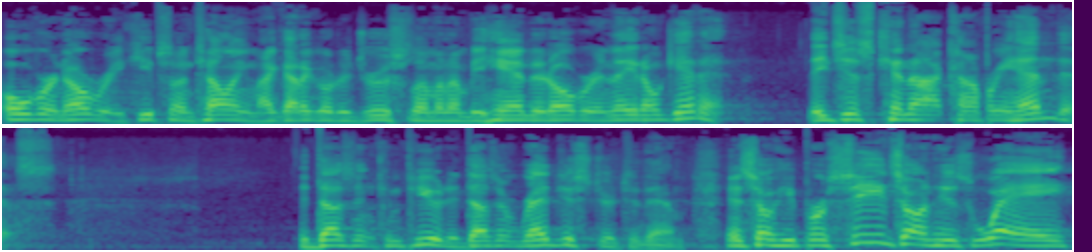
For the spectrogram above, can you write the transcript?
Over and over, he keeps on telling them, I got to go to Jerusalem and I'm be handed over, and they don't get it. They just cannot comprehend this. It doesn't compute, it doesn't register to them. And so he proceeds on his way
